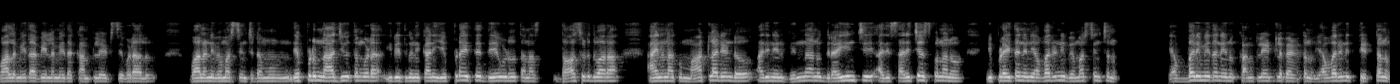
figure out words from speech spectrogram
వాళ్ళ మీద వీళ్ళ మీద కంప్లైంట్స్ ఇవ్వడాలు వాళ్ళని విమర్శించడము ఎప్పుడు నా జీవితం కూడా ఈ రీతిగా కానీ ఎప్పుడైతే దేవుడు తన దాసుడి ద్వారా ఆయన నాకు మాట్లాడిండో అది నేను విన్నాను గ్రహించి అది సరి చేసుకున్నాను ఇప్పుడైతే నేను ఎవరిని విమర్శించను. ఎవరి మీద నేను కంప్లైంట్లు పెట్టను ఎవరిని తిట్టను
